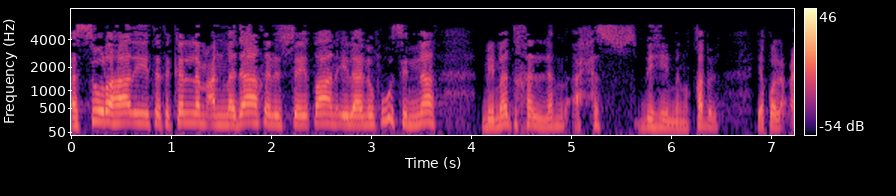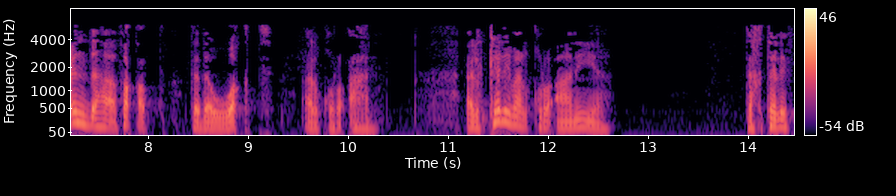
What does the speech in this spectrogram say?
السورة هذه تتكلم عن مداخل الشيطان إلى نفوس الناس بمدخل لم أحس به من قبل يقول عندها فقط تذوقت القرآن الكلمة القرآنية تختلف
